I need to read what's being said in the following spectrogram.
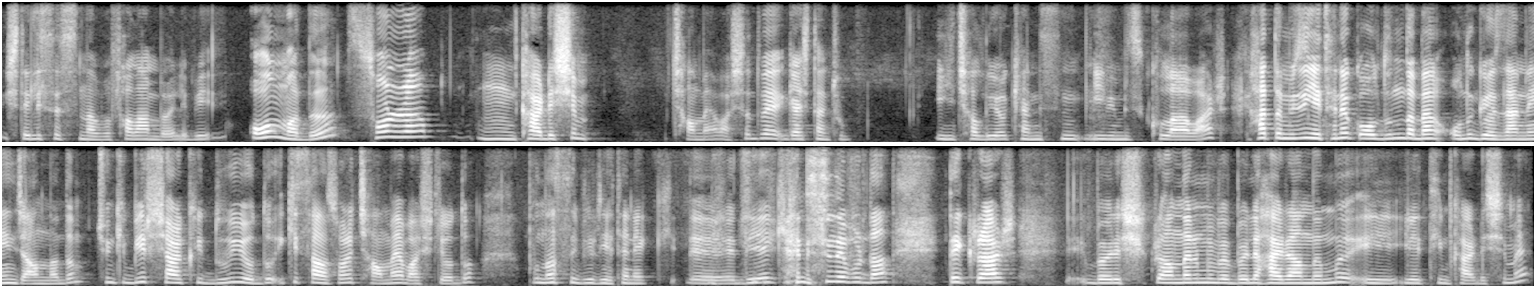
işte lise sınavı falan böyle bir olmadı. Sonra hmm, kardeşim çalmaya başladı ve gerçekten çok iyi çalıyor. Kendisinin iyi bir müzik kulağı var. Hatta müziğin yetenek olduğunu da ben onu gözlemleyince anladım. Çünkü bir şarkıyı duyuyordu. iki saat sonra çalmaya başlıyordu. Bu nasıl bir yetenek e, diye kendisine buradan tekrar e, böyle şükranlarımı ve böyle hayranlığımı e, ileteyim kardeşime.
